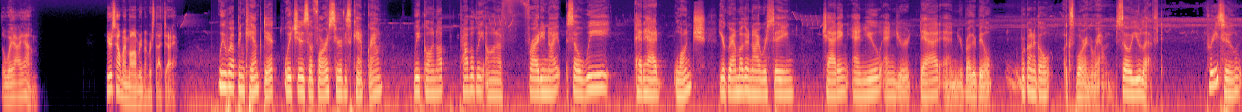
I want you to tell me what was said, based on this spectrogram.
the way I am. Here's how my mom remembers that day. We were up in Camp Dick, which is a Forest Service campground. We'd gone up probably on a Friday night, so we had had lunch. Your grandmother and I were sitting chatting, and you and your dad and your brother Bill were going to go exploring around. So you left. Pretty soon,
